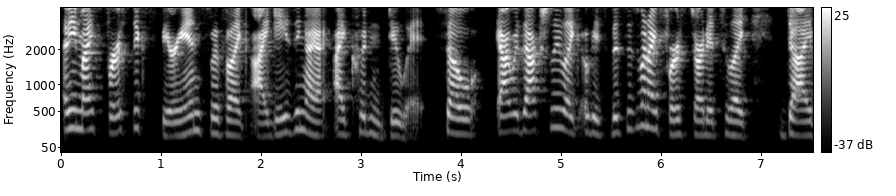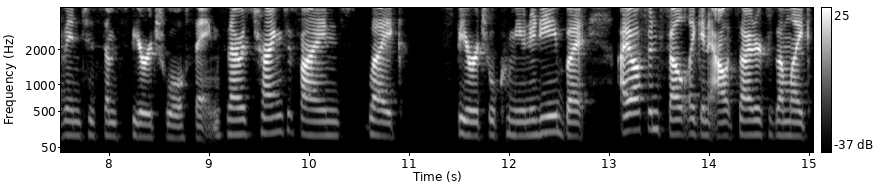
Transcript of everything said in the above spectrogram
I mean, my first experience with like eye gazing, I, I couldn't do it. So I was actually like, okay, so this is when I first started to like dive into some spiritual things. And I was trying to find like spiritual community, but I often felt like an outsider because I'm like,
